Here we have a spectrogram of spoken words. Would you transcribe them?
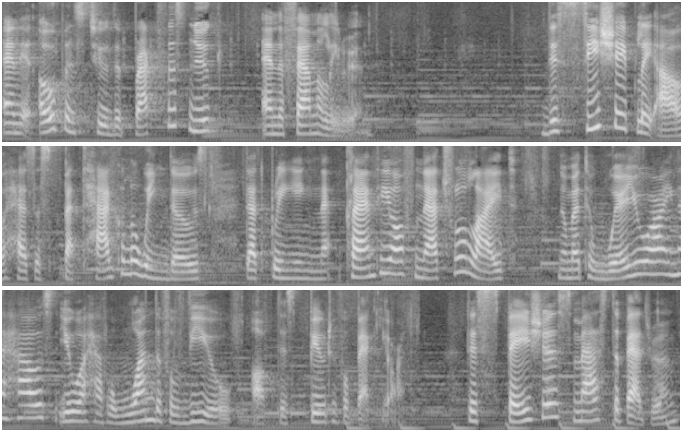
And it opens to the breakfast nook and the family room. This C-shaped layout has a spectacular windows that bring in plenty of natural light. No matter where you are in the house, you will have a wonderful view of this beautiful backyard. This spacious master bedroom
